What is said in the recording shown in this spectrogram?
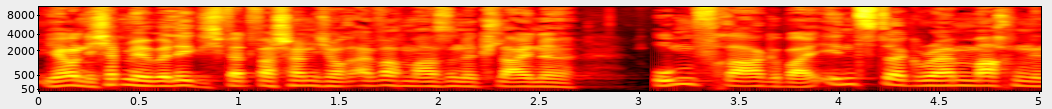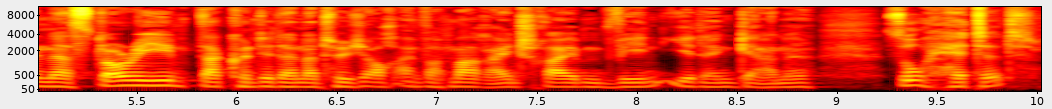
Ja, und ich habe mir überlegt, ich werde wahrscheinlich auch einfach mal so eine kleine Umfrage bei Instagram machen in der Story. Da könnt ihr dann natürlich auch einfach mal reinschreiben, wen ihr denn gerne so hättet.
